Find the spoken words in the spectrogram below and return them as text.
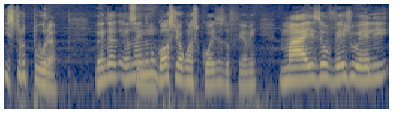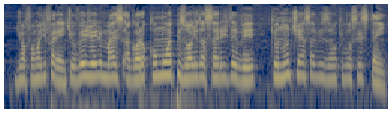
estrutura. Eu ainda, eu não- ainda não gosto de algumas coisas do filme, mas eu vejo ele de uma forma diferente. Eu vejo ele mais agora como um episódio da série de TV, que eu não tinha essa visão que vocês têm.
